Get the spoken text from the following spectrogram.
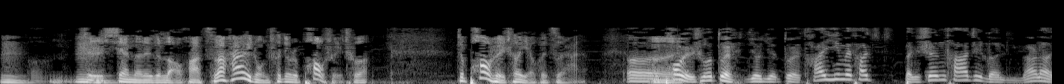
嗯啊。嗯这是线的这个老化。此外，还有一种车就是泡水车，就泡水车也会自燃。呃，嗯泡水车对，也也对它，因为它本身它这个里面的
